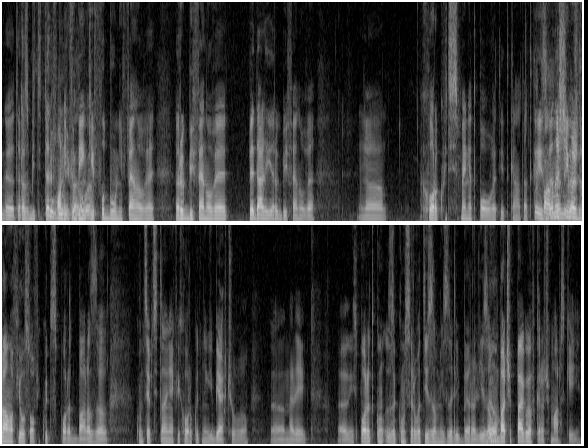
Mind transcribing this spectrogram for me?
разбити телефонни Футболни кабинки, фенове. футболни фенове, ръгби фенове, педали ръгби фенове, хора, които си сменят половете и така нататък. На Изведнъж имаш беше- двама философи, които спорят бара за концепцията на някакви хора, които не ги бях чувал. А, нали, а, и според кон- за консерватизъм и за либерализъм, Да. обаче пак в кръчмарски,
